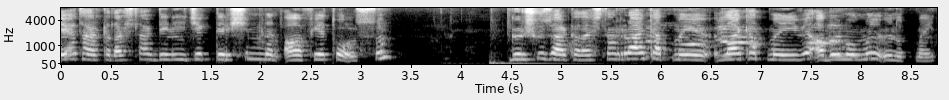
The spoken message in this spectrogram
Evet arkadaşlar deneyecekleri şimdiden afiyet olsun. Görüşürüz arkadaşlar. Like atmayı, like atmayı ve abone olmayı unutmayın.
